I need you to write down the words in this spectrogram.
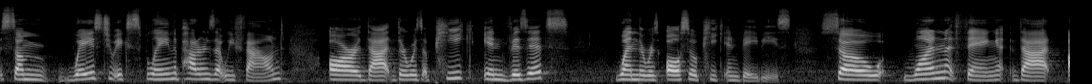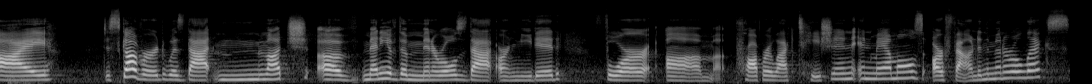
some ways to explain the patterns that we found are that there was a peak in visits when there was also a peak in babies. So one thing that I discovered was that much of many of the minerals that are needed for um, proper lactation in mammals are found in the mineral licks.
